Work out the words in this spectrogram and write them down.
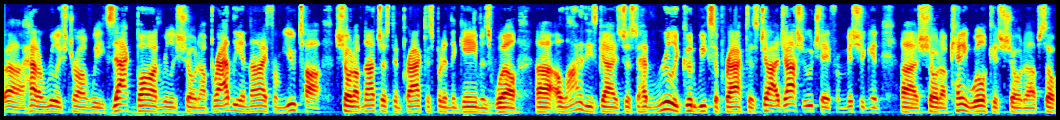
uh, had a really strong week. Zack Baun really showed up. Bradlee Anae from Utah showed up not just in practice but in the game as well. Uh, a lot of these guys just had really good weeks of practice. Jo- Josh Uche from Michigan uh, showed up. Kenny Willekes showed up. So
